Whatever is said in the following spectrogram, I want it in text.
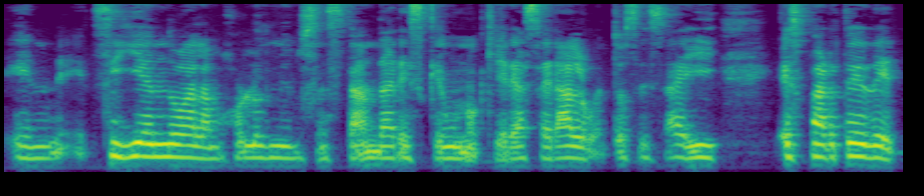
en, siguiendo a lo mejor los mismos estándares que uno quiere hacer algo. Entonces ahí es parte de,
